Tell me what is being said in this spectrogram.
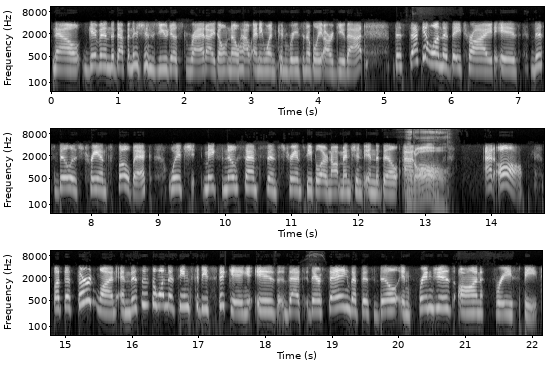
Now, given the definitions you just read, I don't know how anyone can reasonably argue that. The second one that they tried is this bill is transphobic, which makes no sense since trans people are not mentioned in the bill at, At all. At all. But the third one, and this is the one that seems to be sticking, is that they're saying that this bill infringes on free speech,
